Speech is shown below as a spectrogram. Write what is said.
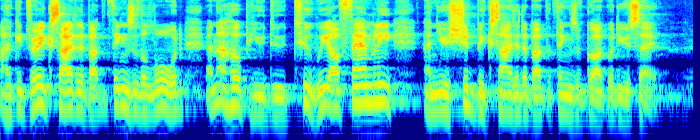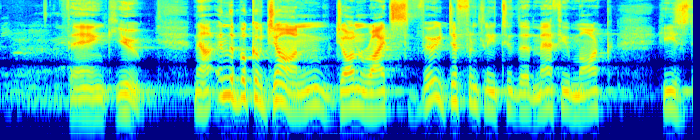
I get very excited about the things of the Lord, and I hope you do too. We are family, and you should be excited about the things of God. What do you say? Thank you. Now, in the book of John, John writes very differently to the Matthew, Mark. He's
